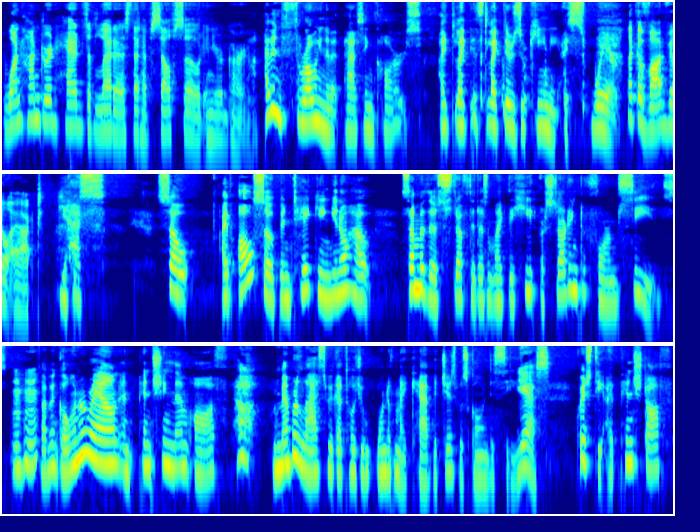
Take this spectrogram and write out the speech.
100 heads of lettuce that have self sowed in your garden. I've been throwing them at passing cars. I like it's like they're zucchini. I swear. Like a vaudeville act. Yes. So I've also been taking, you know how some of the stuff that doesn't like the heat are starting to form seeds. Mm-hmm. So I've been going around and pinching them off. Remember last week I told you one of my cabbages was going to seed? Yes. Christy, I pinched off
